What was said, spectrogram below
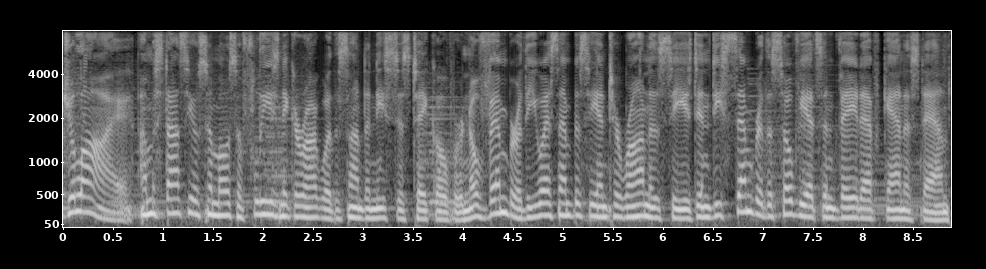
July, Anastasio Somoza flees Nicaragua, the Sandinistas take over. November, the U.S. Embassy in Tehran is seized. In December, the Soviets invade Afghanistan.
